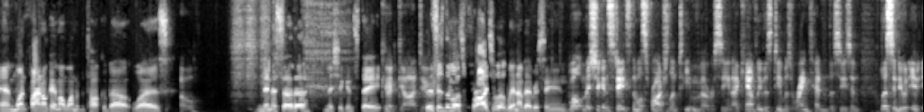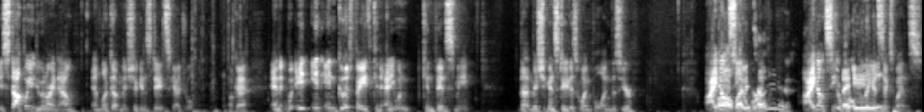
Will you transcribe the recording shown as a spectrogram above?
And one final game I wanted to talk about was Oh, Minnesota, Michigan State. good God, dude. This is the most fraudulent win I've ever seen. Well, Michigan State's the most fraudulent team I've ever seen. I can't believe this team was ranked heading into the season. Listen, dude, i- i- stop what you're doing right now and look up Michigan State's schedule, okay? And w- i- in in good faith, can anyone convince me that Michigan State is going bowling this year? I don't Well, see a world. I don't see a world where they get six wins.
